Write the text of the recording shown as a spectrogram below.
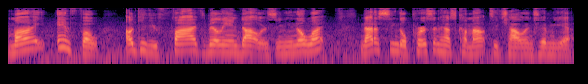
my info, I'll give you $5 million. And you know what? Not a single person has come out to challenge him yet.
